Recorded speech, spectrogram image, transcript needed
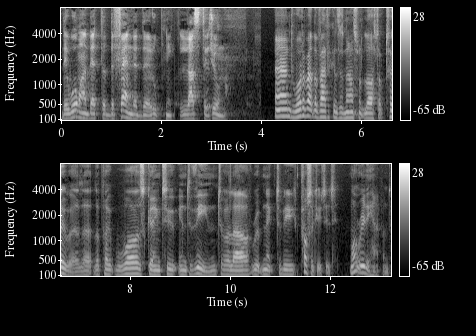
the woman that defended Rupnik last June. And what about the Vatican's announcement last October that the Pope was going to intervene to allow Rupnik to be prosecuted? What really happened?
